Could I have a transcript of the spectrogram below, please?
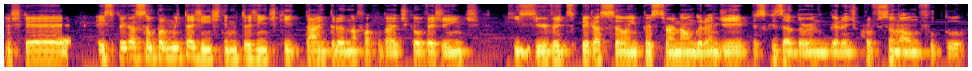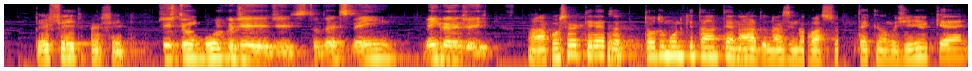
Acho que é inspiração para muita gente. Tem muita gente que está entrando na faculdade que ouve a gente, que sirva de inspiração para se tornar um grande pesquisador, um grande profissional no futuro. Perfeito, perfeito. A gente tem um público de, de estudantes bem, bem grande aí. Ah, com certeza. Todo mundo que está antenado nas inovações e tecnologia, que é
